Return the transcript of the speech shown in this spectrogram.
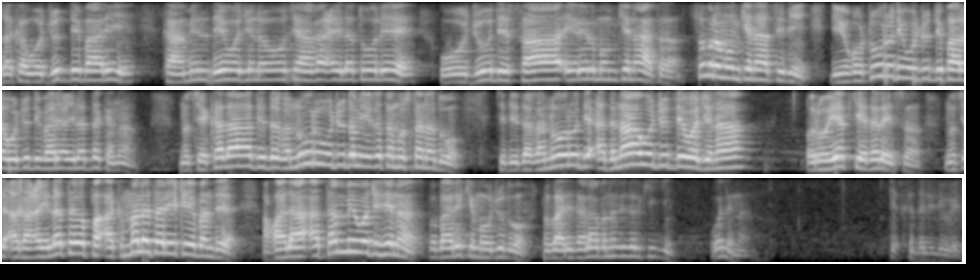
ځکه وجود دی باری کامل دی وجنه وو چې هغه علت ولې وجود سائر الممکنات څومره ممکنات دي دی غټولو دی وجود لپاره وجود دی باری علت ده کنه نو چې کله د دغه نور وجود هم هغه ته مستند وو چې د دغه نور د ادنا وجود دی وجنه رؤیت کېدلی سو نو چې هغه علت په اکمله طریقې باندې علا اتم وجهنه په باری کې موجود وو نو باری تعالی باندې لیدل کیږي ولې نه دې څه دلیل ویل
